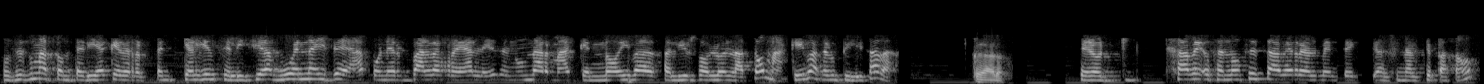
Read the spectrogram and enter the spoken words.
pues es una tontería que de repente que alguien se le hiciera buena idea poner balas reales en un arma que no iba a salir solo en la toma, que iba a ser utilizada. Claro. Pero sabe, o sea, no se sabe realmente al final qué pasó.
